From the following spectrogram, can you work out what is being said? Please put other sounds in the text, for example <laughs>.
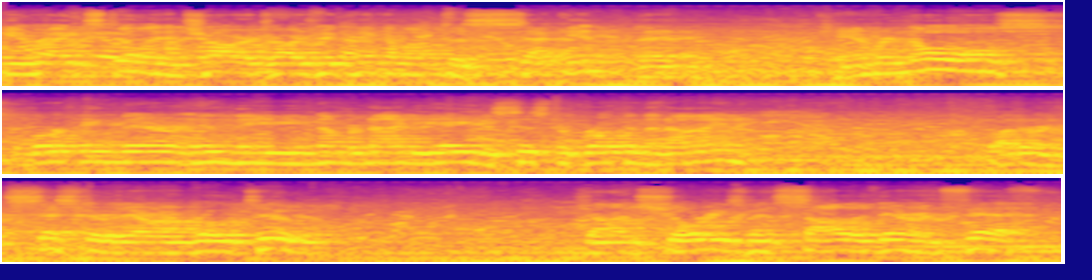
Right, Wright still in charge. RJ Pinkham up to second. Then Cameron Knowles lurking there in the number 98. His sister Brooke in the nine. Brother and sister there on row two. John Shorey's been solid there in fifth.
